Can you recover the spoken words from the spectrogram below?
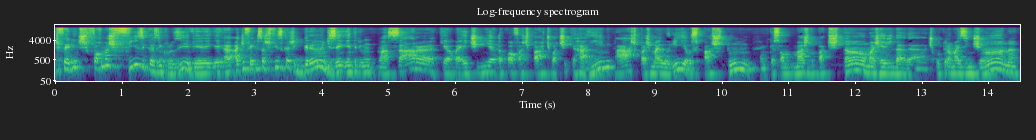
diferentes formas físicas, inclusive. Há diferenças físicas grandes entre um Hazara, que é uma etnia da qual faz parte o Atik Rahim, aspas, maioria, os Pashtun, um pessoal mais do Paquistão, mais da, da, de cultura mais indiana,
